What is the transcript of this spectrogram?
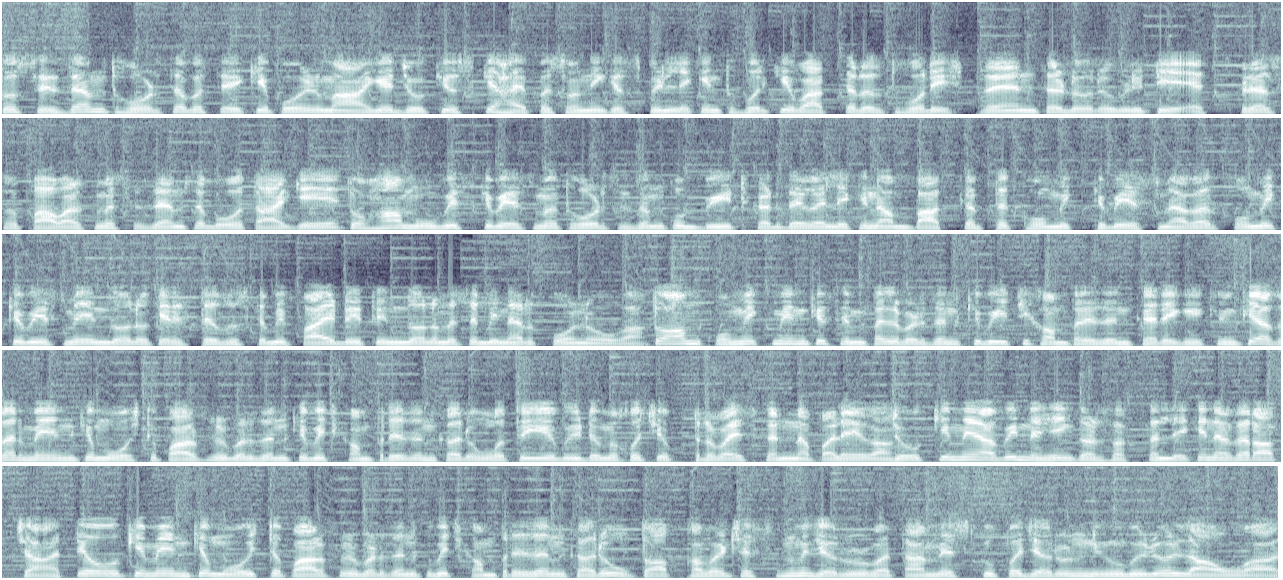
तो सीज़न थोर से बस एक ही पॉइंट में आगे, जो कि उसकी हाइपरसोनिक स्पीड लेकिन थोर की बात करें तो थोर स्ट्रेंथ ड्यूरेबिलिटी एक्सप्रेस और पावर्स में सीज़न से बहुत आगे है। तो हाँ मूवीज़ के बेस में थोर सीज़न को बीट कर देगा, लेकिन अब बात करते हैं कॉमिक के बेस में। अगर कॉमिक के बेस में इन दोनों कैरेक्टर्स कभी फाइट हुई तो इन दोनों में से विनर कौन होगा? तो हम कॉमिक में इनके सिंपल वर्जन के बीच ही कंपेरिजन करेंगे, क्योंकि अगर मैं इनके मोस्ट पावरफुल वर्जन के बीच कंपेरिजन करूँगा तो ये वीडियो में कुछ चैप्टर वाइज करना पड़ेगा। जो कि मैं अभी नहीं कर सकता, लेकिन अगर आप चाहते हो कि मैं इनके मोस्ट पावरफुल वर्जन के बीच कंपेरिजन करूँ तो आप कमेंट सेक्शन में ज़रूर बताएँ। मैं इसके ऊपर ज़रूर न्यू वीडियो लाऊँगा।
